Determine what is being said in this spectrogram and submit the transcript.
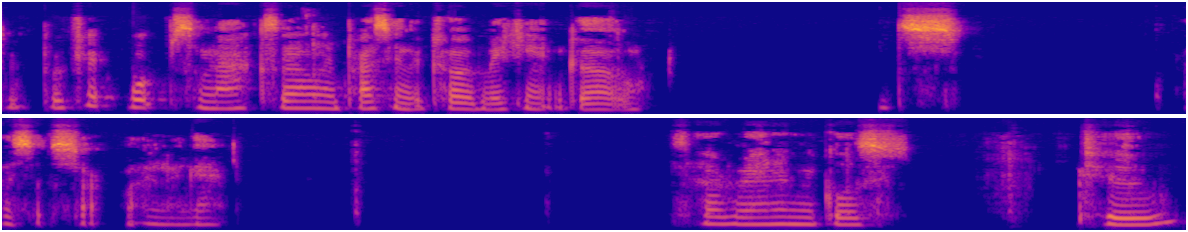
duplicate. Whoops, I'm accidentally pressing the code, making it go. Let's press the start button again. So random equals 2.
